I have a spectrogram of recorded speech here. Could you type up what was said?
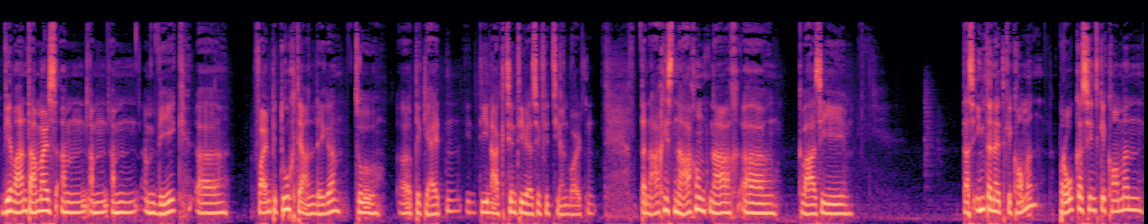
wir waren damals am, am, am, am Weg, äh, vor allem betuchte Anleger zu äh, begleiten, die in Aktien diversifizieren wollten. Danach ist nach und nach äh, quasi das Internet gekommen, Broker sind gekommen.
